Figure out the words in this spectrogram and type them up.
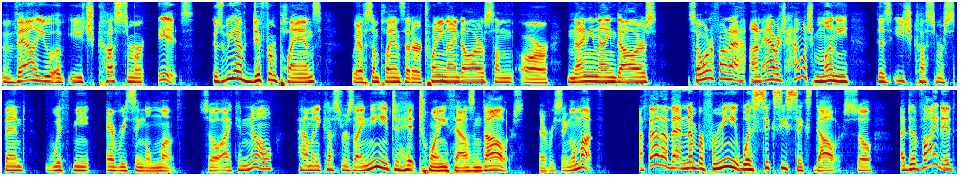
value of each customer is because we have different plans. We have some plans that are $29, some are $99. So I want to find out on average how much money does each customer spend with me every single month so I can know how many customers I need to hit $20,000 every single month. I found out that number for me was $66. So I divided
